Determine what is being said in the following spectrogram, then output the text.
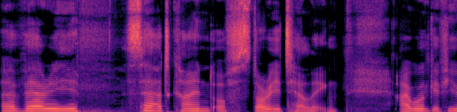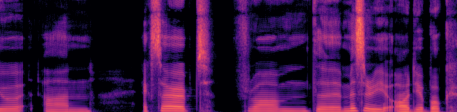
a very sad kind of storytelling. I will give you an excerpt from the misery audiobook.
